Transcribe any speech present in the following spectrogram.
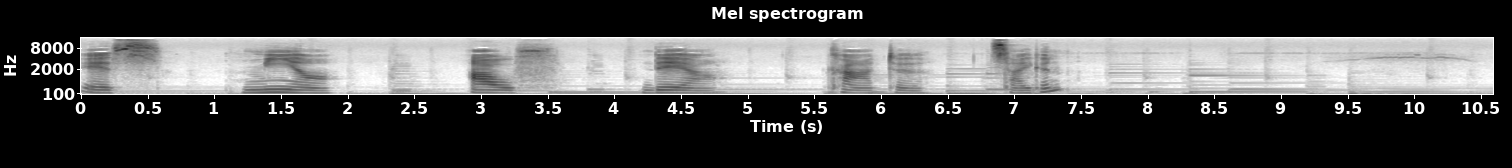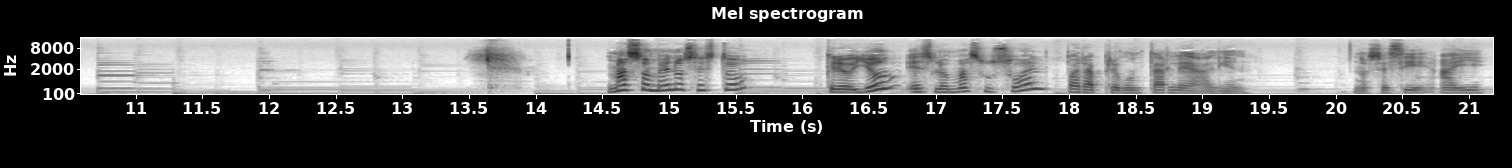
es mir auf der Karte zeigen? Más o menos esto, creo yo, es lo más usual para preguntarle a alguien. No sé si ahí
